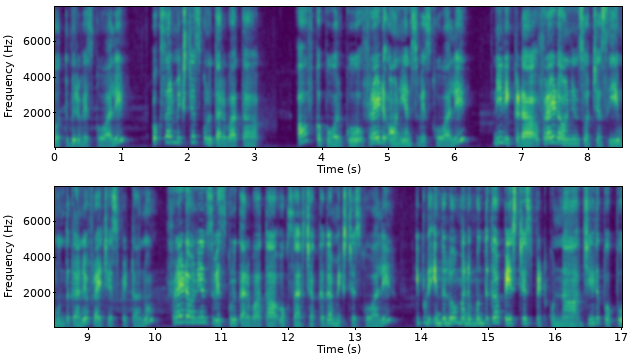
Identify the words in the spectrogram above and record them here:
కొత్తిమీర వేసుకోవాలి. ఒకసారి మిక్స్ చేసుకున్న తర్వాత హాఫ్ కప్ వరకు ఫ్రైడ్ ఆనియన్స్ వేసుకోవాలి. నేను ఇక్కడ ఫ్రైడ్ ఆనియన్స్ వచ్చేసి ముందుగానే ఫ్రై చేసి పెట్టాను. ఫ్రైడ్ ఆనియన్స్ వేసుకున్న తర్వాత ఒకసారి చక్కగా మిక్స్ చేసుకోవాలి. ఇప్పుడు ఇందులో మనం ముందుగా పేస్ట్ చేసి పెట్టుకున్న జీడిపప్పు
